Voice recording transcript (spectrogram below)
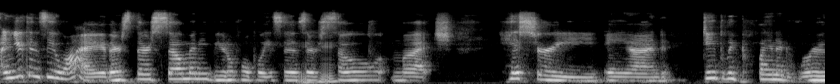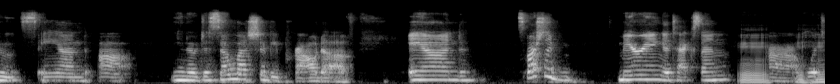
and you can see why. There's there's so many beautiful places. There's Mhm. so much history and deeply planted roots, and uh, you know, just so much to be proud of, and especially marrying a Texan Mm, uh, which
